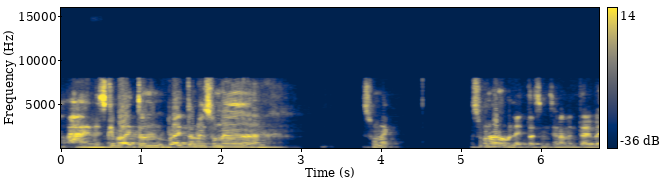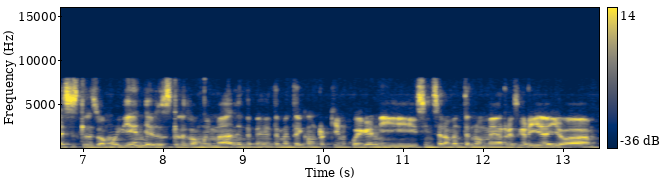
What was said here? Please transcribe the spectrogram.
Ay, es que Brighton, Brighton es una. Es una. Es una ruleta, sinceramente. Hay veces que les va muy bien y hay veces que les va muy mal, independientemente de contra quién jueguen. Y sinceramente no me arriesgaría yo a,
